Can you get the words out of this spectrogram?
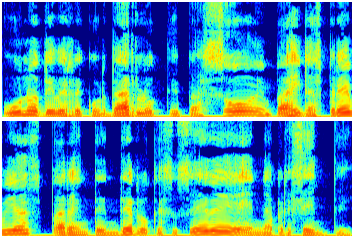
Uno debe recordar lo que pasó en páginas previas para entender lo que sucede en la presente.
